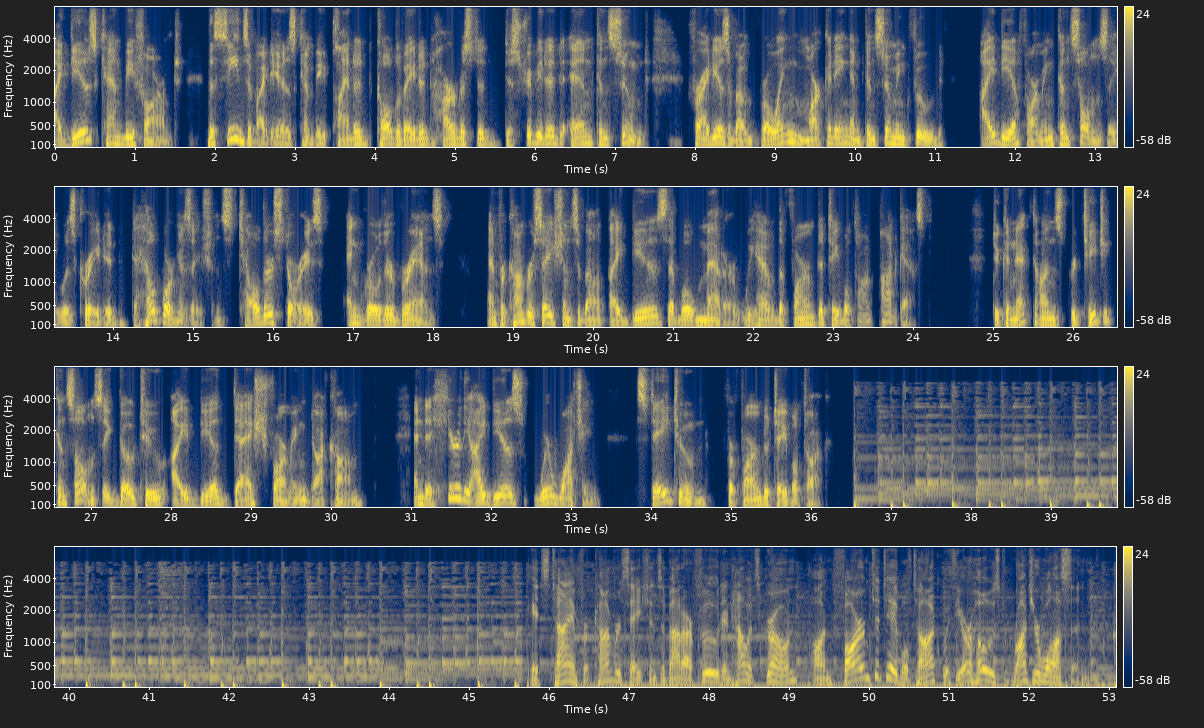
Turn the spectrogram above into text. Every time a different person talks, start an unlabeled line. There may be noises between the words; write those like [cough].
Ideas can be farmed. The seeds of ideas can be planted, cultivated, harvested, distributed, and consumed. For ideas about growing, marketing, and consuming food, Idea Farming Consultancy was created to help organizations tell their stories and grow their brands. And for conversations about ideas that will matter, we have the Farm to Table Talk podcast. To connect on strategic consultancy, go to idea farming.com. And to hear the ideas we're watching, stay tuned for Farm to Table Talk.
It's time for conversations about our food and how it's grown on Farm to Table Talk with your host, Roger Wasson.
